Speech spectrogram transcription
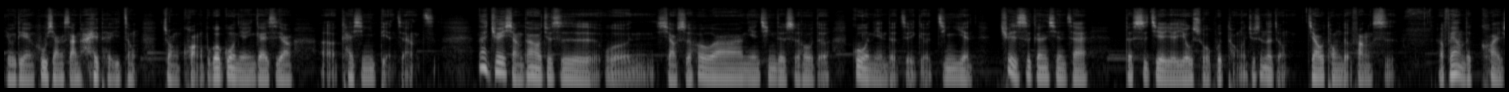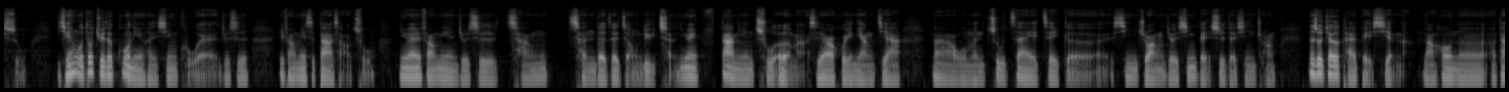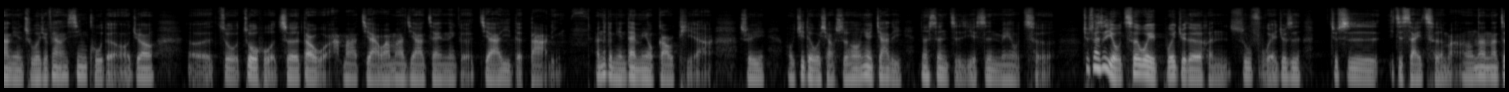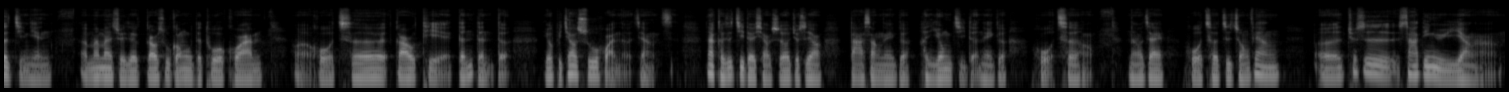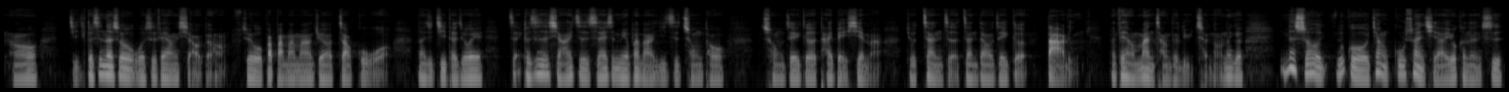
有点互相伤害的一种状况。不过过年应该是要呃开心一点这样子。那就会想到，就是我小时候啊，年轻的时候的过年的这个经验，确实是跟现在。的世界也有所不同了，就是那种交通的方式，呃，非常的快速。以前我都觉得过年很辛苦，诶，就是一方面是大扫除，另外一方面就是长程的这种旅程，因为大年初二嘛是要回娘家。那我们住在这个新庄，就是新北市的新庄，那时候叫做台北县呐。然后呢，大年初二就非常辛苦的哦，就要呃坐坐火车到我阿妈家，我阿妈家在那个嘉义的大林啊，那个年代没有高铁啊，所以我记得我小时候，因为家里那甚至也是没有车，就算是有车，我也不会觉得很舒服诶，就是。就是一直塞车嘛，哦，那那这几年，呃，慢慢随着高速公路的拓宽，呃，火车、高铁等等的，有比较舒缓了这样子。那可是记得小时候就是要搭上那个很拥挤的那个火车哈，然后在火车之中非常，呃，就是沙丁鱼一样啊，然后挤。可是那时候我是非常小的哈。所以我爸爸妈妈就要照顾我，那就记得就会在。可是小孩子实在是没有办法一直从头从这个台北县嘛，就站着站到这个大林，那非常漫长的旅程哦。那个那时候如果这样估算起来，有可能是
